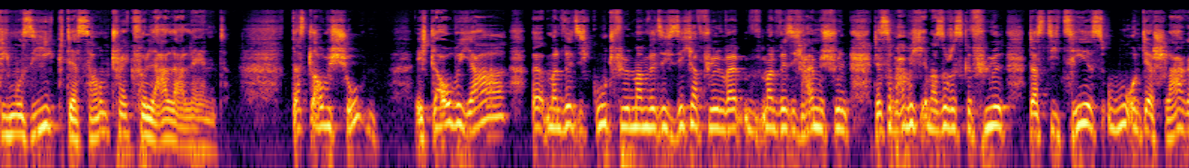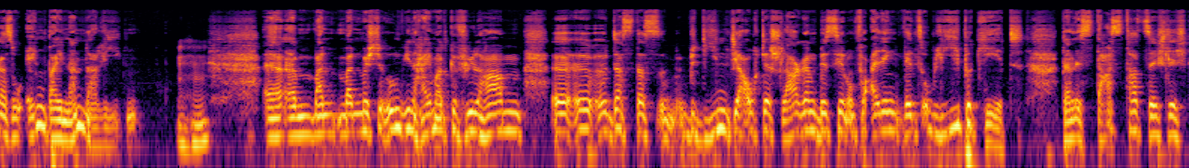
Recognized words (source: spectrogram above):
die Musik, der Soundtrack für La La Land. Das glaube ich schon. Ich glaube ja, äh, man will sich gut fühlen, man will sich sicher fühlen, weil man will sich heimisch fühlen. Deshalb habe ich immer so das Gefühl, dass die CSU und der Schlager so eng beieinander liegen. Mhm. Äh, ähm, man, man möchte irgendwie ein Heimatgefühl haben, äh, äh, das, das bedient ja auch der Schlager ein bisschen und vor allen Dingen, wenn es um Liebe geht, dann ist das tatsächlich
